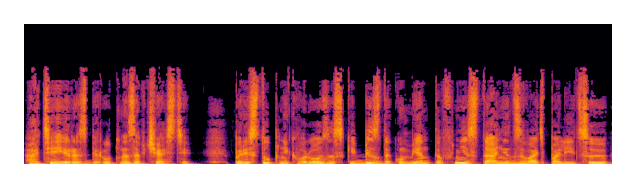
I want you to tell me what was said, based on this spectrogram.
а те и разберут на запчасти. Преступник в розыске, без документов, не станет звать полицию.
